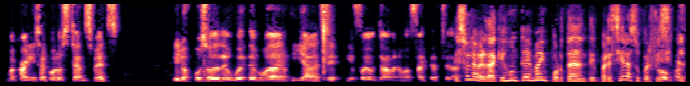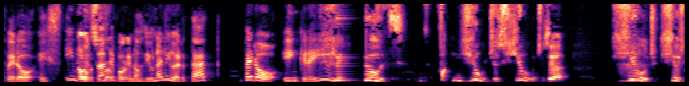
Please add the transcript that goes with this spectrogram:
McCartney sacó los Stan Smiths y los puso de, de moda y ya. Y fue un domino effect after that. Eso la verdad que es un tema importante. Pareciera superficial, pero es importante porque nos dio una libertad, pero increíble. Huge. It's fucking huge. It's huge. O sea, huge, huge,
